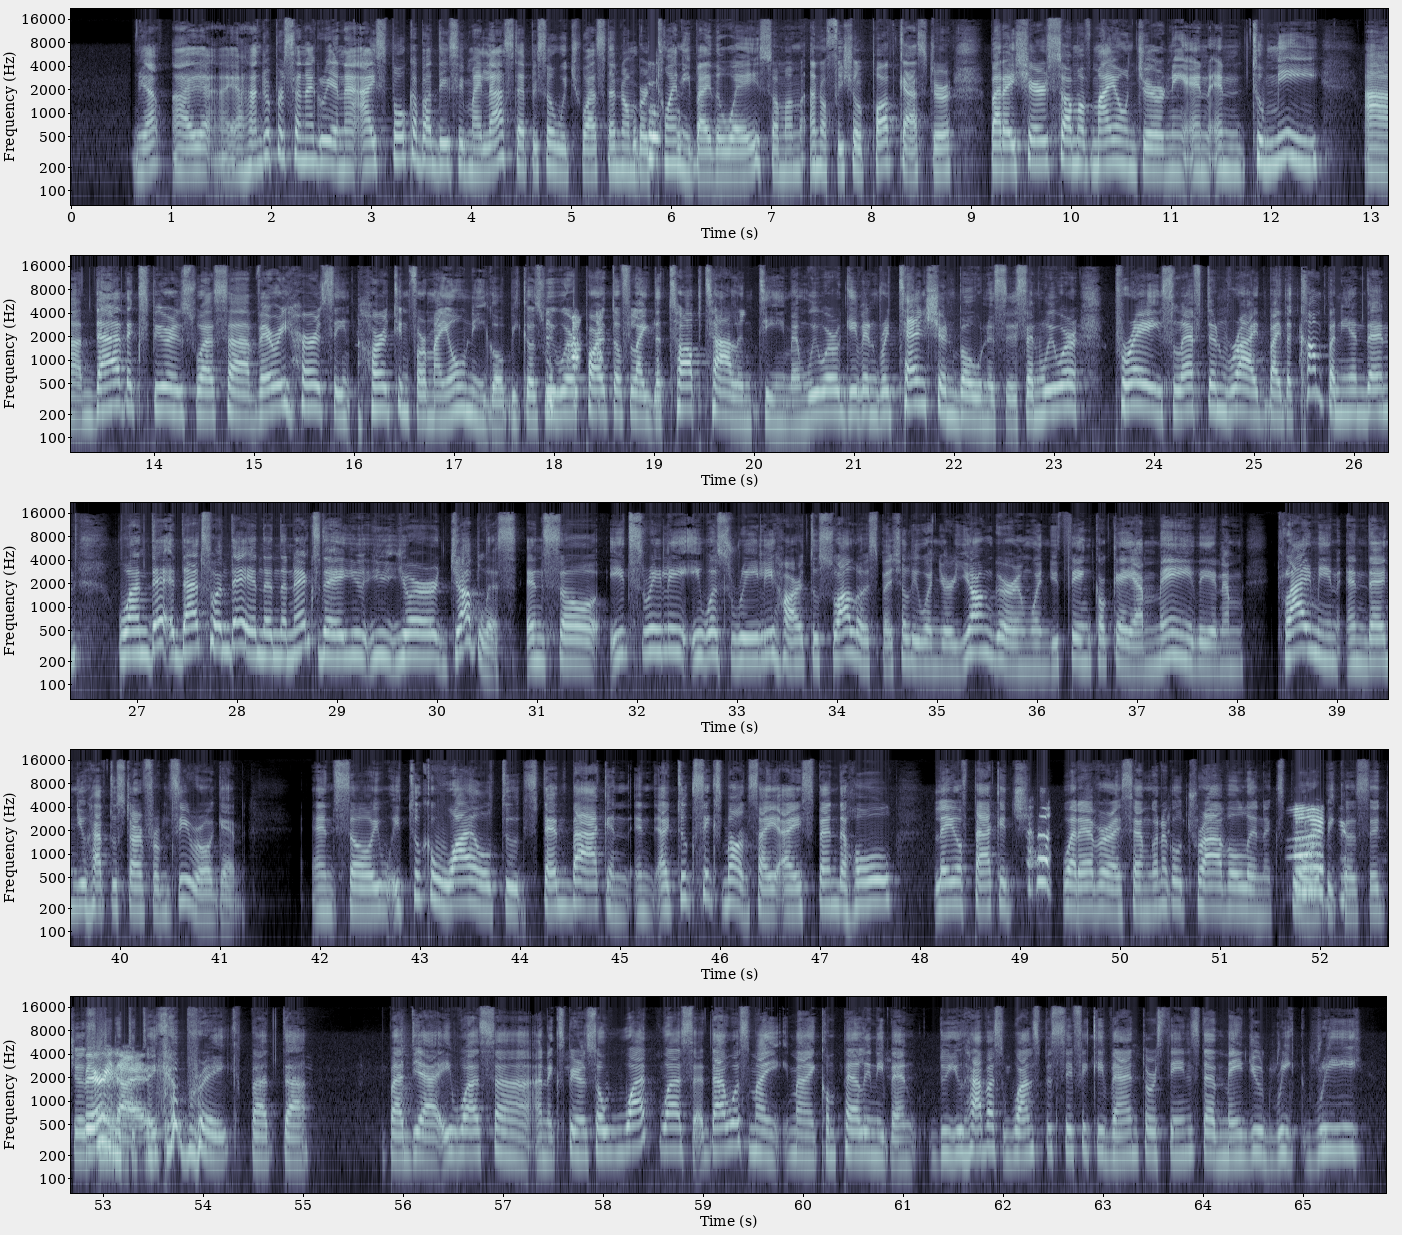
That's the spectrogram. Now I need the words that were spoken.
Yeah, I, I 100% agree. And I, I, spoke about this in my last episode, which was the number 20, by the way. So I'm an official podcaster, but I share some of my own journey. And, and to me, uh, that experience was uh, very hurting, hurting for my own ego because we were part of like the top talent team and we were given retention bonuses and we were praised left and right by the company. And then one day that's one day and then the next day you, you you're jobless. And so it's really it was really hard to swallow especially when you're younger and when you think okay i'm made and i'm climbing and then you have to start from zero again. And so it, it took a while to stand back and, and i took six months. I, I spent the whole layoff package whatever. I said i'm going to go travel and explore because it just Very needed nice. to take a break. But uh, but yeah, it was uh, an experience. So, what was that? Was my my compelling event? Do you have a one specific event or things that made you re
